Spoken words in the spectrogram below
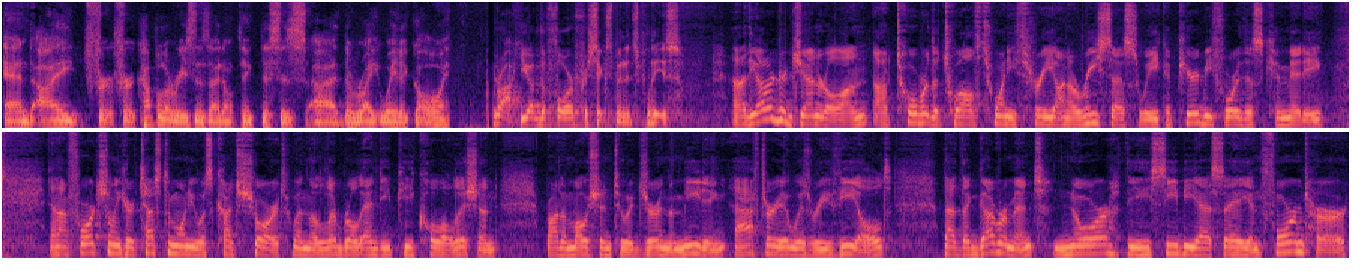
And I, for, for a couple of reasons, I don't think this is uh, the right way to go. Brock, you have the floor for six minutes, please. Uh, the Auditor General on October the 12th, 23, on a recess week, appeared before this committee, and unfortunately her testimony was cut short when the Liberal NDP coalition brought a motion to adjourn the meeting after it was revealed that the government nor the CBSA informed her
